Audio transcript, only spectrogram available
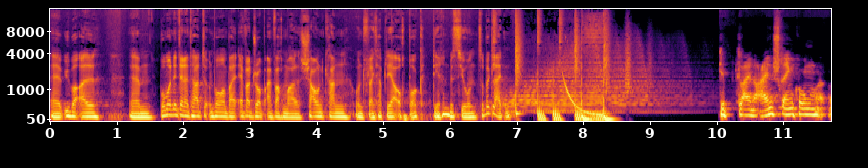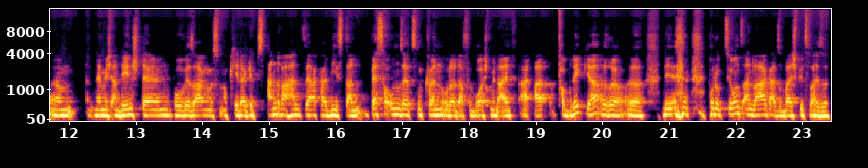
äh, überall, ähm, wo man Internet hat und wo man bei Everdrop einfach mal schauen kann. Und vielleicht habt ihr ja auch Bock, deren Mission zu begleiten gibt kleine Einschränkungen, ähm, nämlich an den Stellen, wo wir sagen müssen, okay, da gibt es andere Handwerker, die es dann besser umsetzen können oder dafür bräuchten wir eine Fabrik, ja, also äh, eine Produktionsanlage, also beispielsweise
